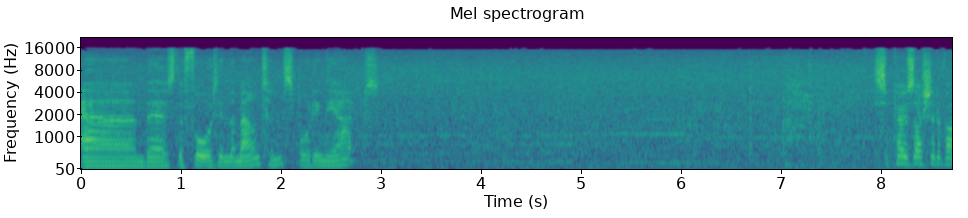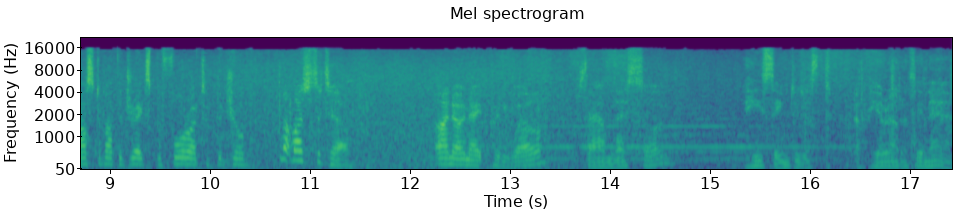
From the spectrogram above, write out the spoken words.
And there's the fort in the mountains sporting the axe. Suppose I should have asked about the Drakes before I took the job. Not much to tell. I know Nate pretty well, Sam less so. He seemed to just appear out of thin air.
